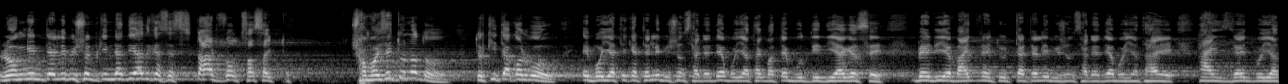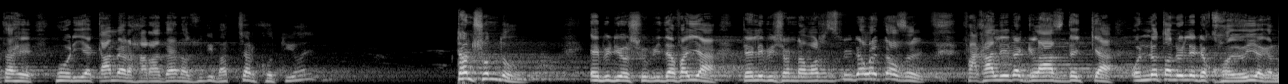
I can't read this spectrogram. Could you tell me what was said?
রঙিন টেলিভিশন কিনা দিয়া গেছে, স্টার জলসা সাইট সময় যাইতো না তো। তো কিতা করব? এই বইয়া থেকে টেলিভিশন সাইডে দিয়ে বইয়া থাকবাতে বুদ্ধি দিয়া গেছে। বেরিয়ে বাইক রাইট উঠটা টেলিভিশন সাইডে দিয়ে বইয়া থাকে হাইজ রাইট বইয়া থাকে হরিয়া কামের হারা দেয় না, যদি বাচ্চার ক্ষতি হয়। টেনশন তো এ ভিডিওর সুবিধা পাইয়া টেলিভিশনটা আমার সুবিধা লাইতে আছে ফাঁকালি এটা গ্লাস দেখা অন্যতা নইলে এটা ক্ষয় হইয়া গেল।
